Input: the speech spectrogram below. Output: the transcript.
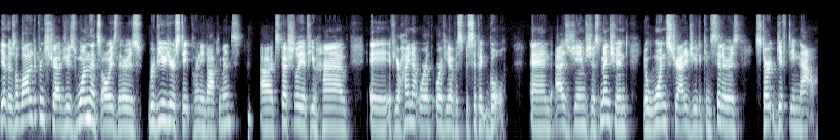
Yeah, there's a lot of different strategies. One that's always there is review your estate planning documents, especially if you have a if you're high net worth or if you have a specific goal. And as James just mentioned, you know, one strategy to consider is start gifting now.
